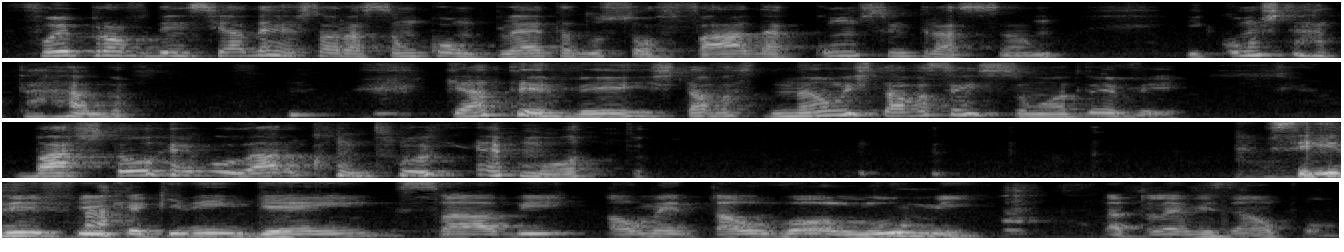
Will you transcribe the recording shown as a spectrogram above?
Foi providenciada a restauração completa do sofá da concentração e constatado que a TV estava, não estava sem som, a TV. Bastou regular o controle remoto. Significa que ninguém sabe aumentar o volume da televisão, pô.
